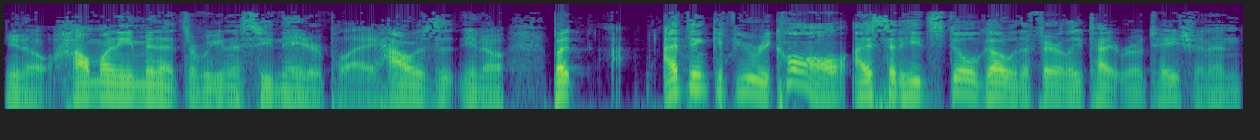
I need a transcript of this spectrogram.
You know, how many minutes are we going to see Nader play? How is it, you know, but I think if you recall, I said he'd still go with a fairly tight rotation and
